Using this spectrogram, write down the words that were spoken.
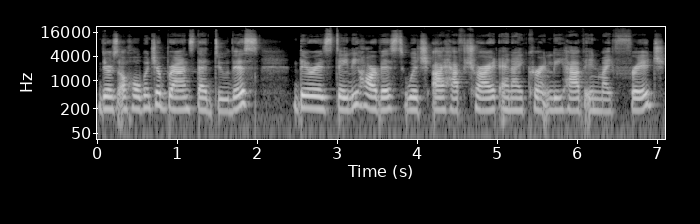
there's a whole bunch of brands that do this. There is Daily Harvest, which I have tried and I currently have in my fridge.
